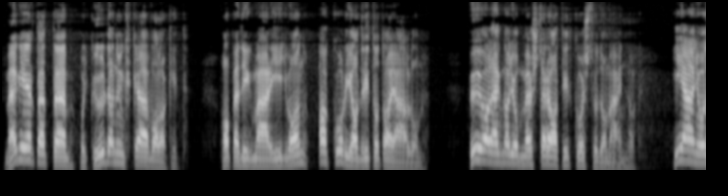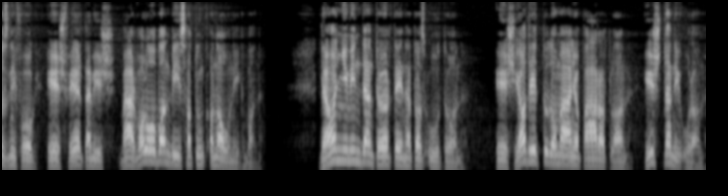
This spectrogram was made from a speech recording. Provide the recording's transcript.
Megértettem, hogy küldenünk kell valakit. Ha pedig már így van, akkor Jadritot ajánlom. Ő a legnagyobb mestere a titkos tudománynak. Hiányozni fog, és féltem is, bár valóban bízhatunk a naunikban. De annyi minden történhet az úton, és Jadrit tudománya páratlan, isteni uram.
